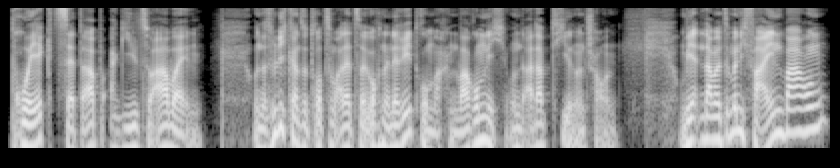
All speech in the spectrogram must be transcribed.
Projekt-Setup agil zu arbeiten. Und natürlich kannst du trotzdem alle zwei Wochen eine Retro machen. Warum nicht? Und adaptieren und schauen. Und wir hatten damals immer die Vereinbarung,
